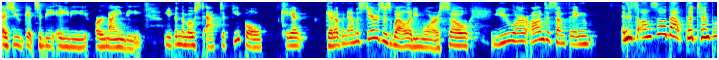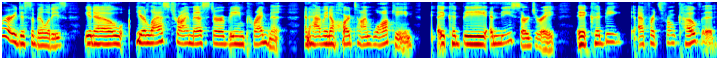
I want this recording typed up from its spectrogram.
as you get to be 80 or 90 even the most active people can't get up and down the stairs as well anymore. So you are onto something. And it's also about the temporary disabilities you know your last trimester being pregnant and having a hard time walking. It could be a knee surgery it could be efforts from COVID.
